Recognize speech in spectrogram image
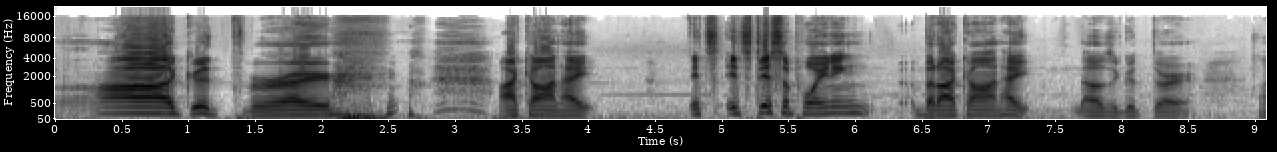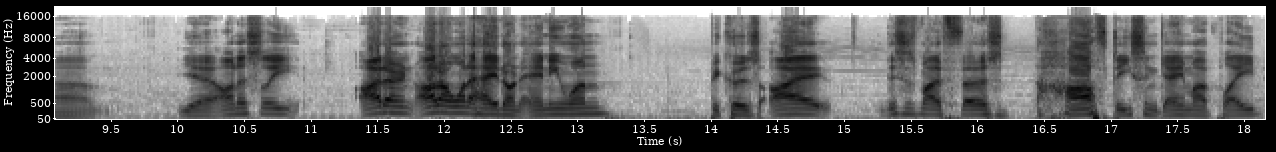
Ah, oh, good throw. I can't hate. It's it's disappointing, but I can't hate. That was a good throw. Um, yeah, honestly, I don't I don't want to hate on anyone because I this is my first half decent game I've played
